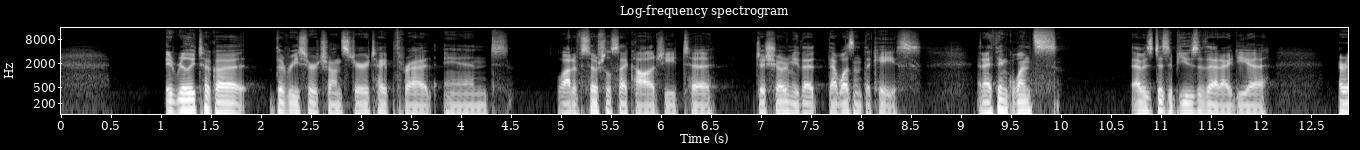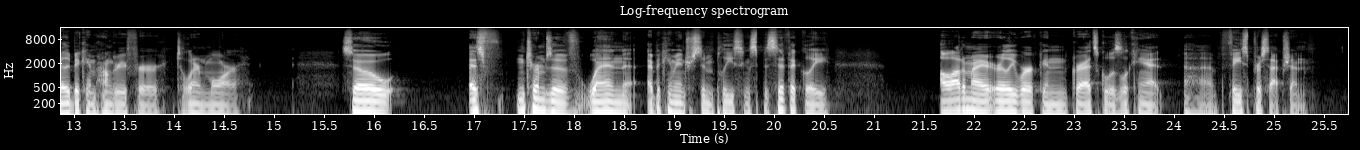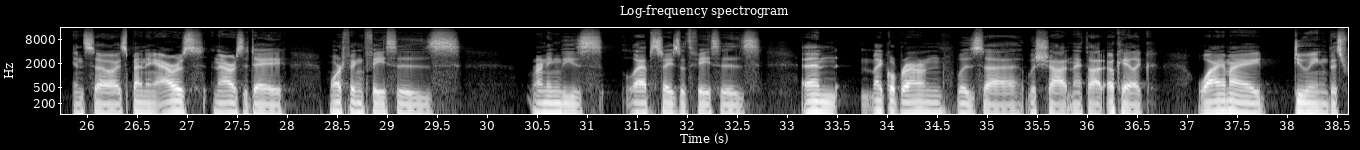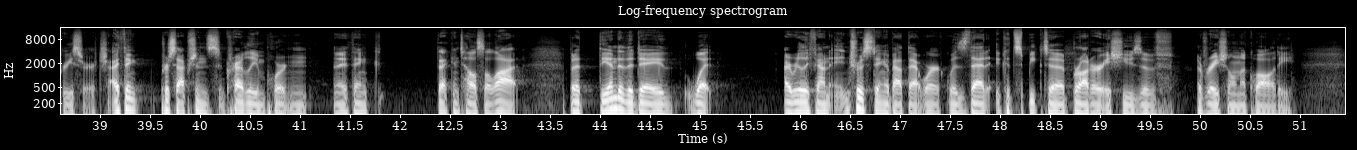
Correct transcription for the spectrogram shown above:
it really took a the research on stereotype threat and a lot of social psychology to just show to me that that wasn't the case. And I think once I was disabused of that idea, I really became hungry for to learn more. So, as f- in terms of when I became interested in policing specifically, a lot of my early work in grad school was looking at uh, face perception, and so I was spending hours and hours a day morphing faces, running these lab studies with faces, and Michael Brown was uh, was shot, and I thought, okay, like, why am I doing this research? I think perception is incredibly important, and I think that can tell us a lot. But at the end of the day, what I really found interesting about that work was that it could speak to broader issues of of racial inequality,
